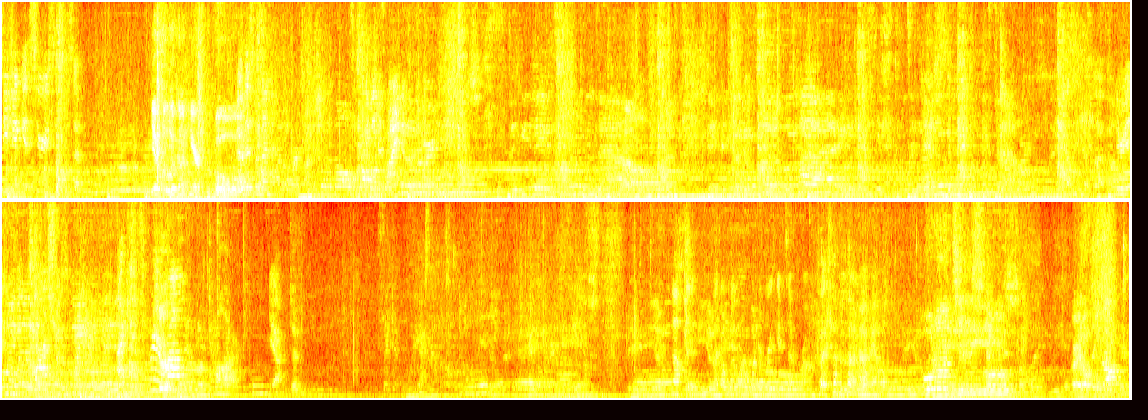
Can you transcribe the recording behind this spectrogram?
CJ, get serious. This is a. You have to look on here. Whoa, whoa, whoa. this Hold on to this. All right, I'll hold it.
